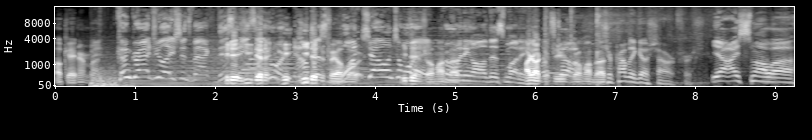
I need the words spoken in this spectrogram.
Okay, never mind. Congratulations, Mac. This He did, he didn't. he- now he didn't just fail, one but challenge he away didn't fail, my bad. winning all this money. I got Let's confused, go. bro. My bad. Should probably go shower first. Yeah, I smell, uh,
